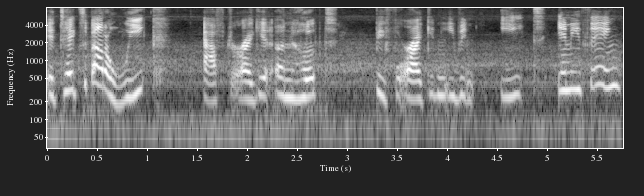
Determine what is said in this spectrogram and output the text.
it takes about a week after I get unhooked before I can even eat anything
